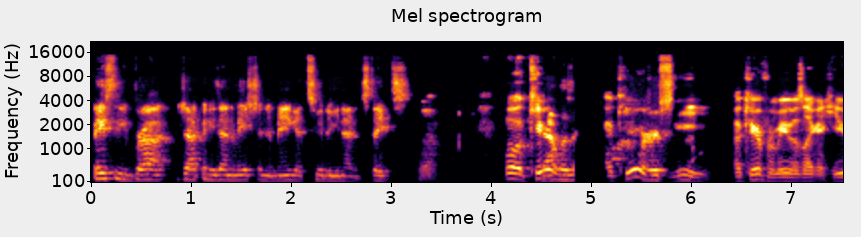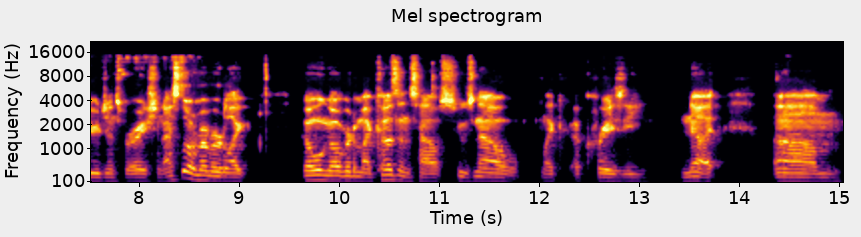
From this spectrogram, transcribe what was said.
basically brought Japanese animation and manga to the United States. Yeah. well, That Akira, was Akira for me, Akira for me was like a huge inspiration. I still remember like going over to my cousin's house, who's now like a crazy nut. Um,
